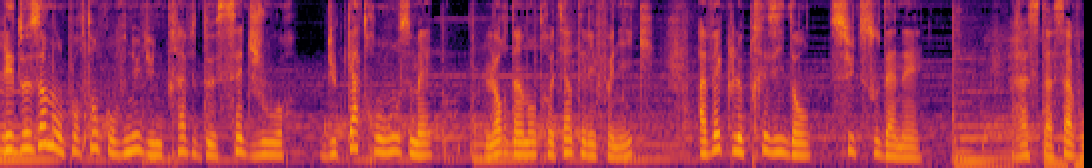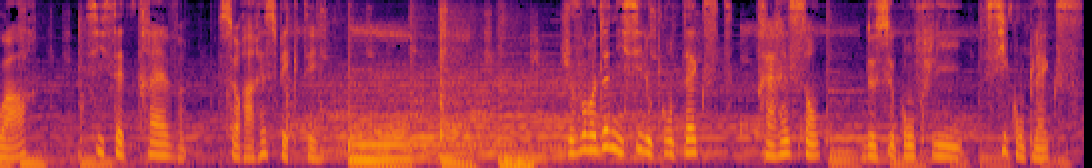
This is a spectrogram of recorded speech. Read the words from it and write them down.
les deux hommes ont pourtant convenu d'une trêve de 7 jours, du 4 au 11 mai, lors d'un entretien téléphonique avec le président sud-soudanais. Reste à savoir si cette trêve sera respectée. Je vous redonne ici le contexte très récent de ce conflit si complexe.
